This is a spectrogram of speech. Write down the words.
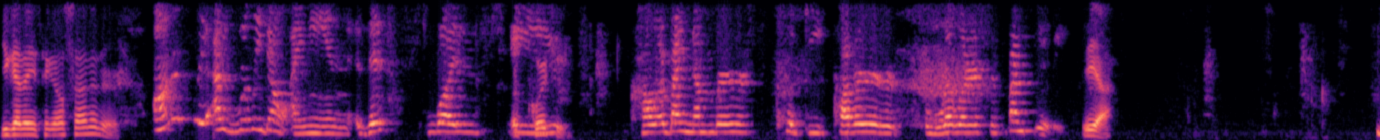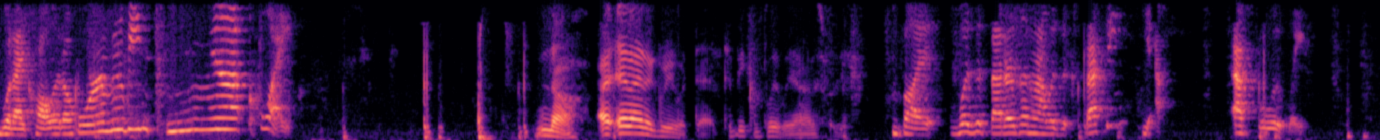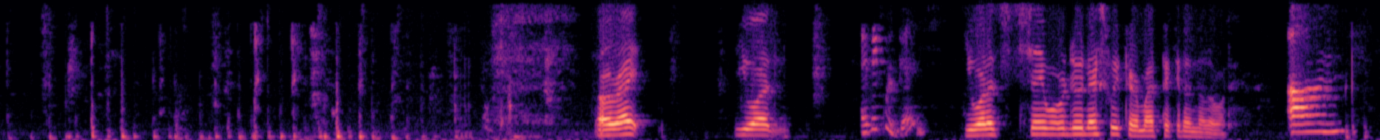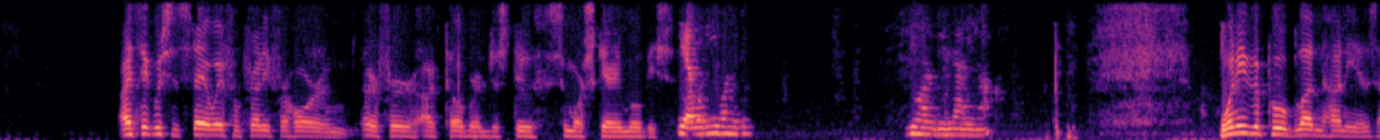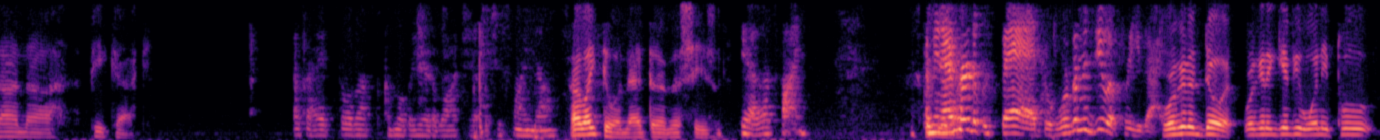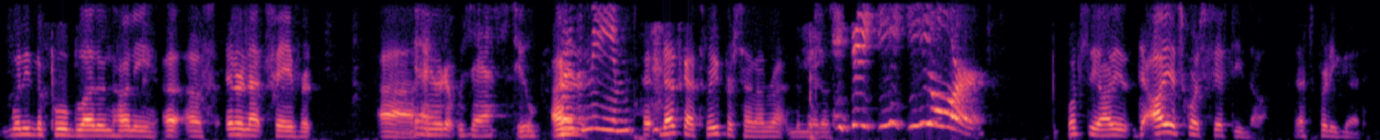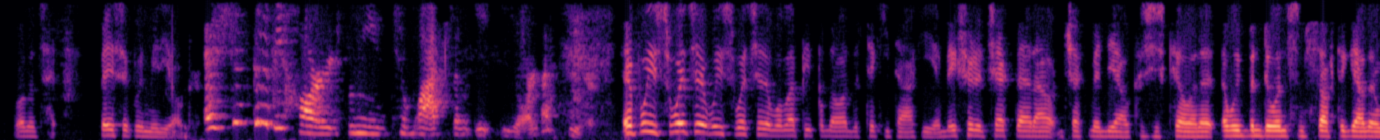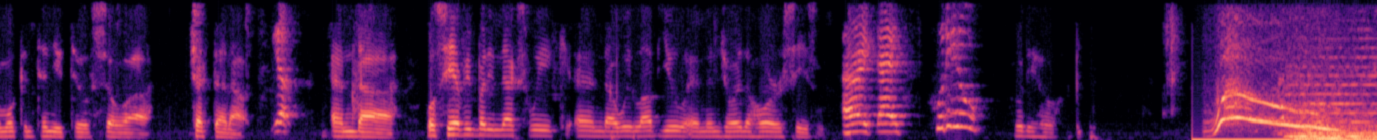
you got anything else on it or Honestly, I really don't. I mean, this was a a color by number cookie cutter thriller suspense movie. Yeah. Would I call it a horror movie? Not quite. No, I, and I'd agree with that. To be completely honest with you. But was it better than I was expecting? Yeah, absolutely. All right. You want I think we're good. you want to say what we're doing next week, or am I picking another one? Um, I think we should stay away from Freddy for horror and or for October and just do some more scary movies. yeah. What do you want to do? You want to do Natty Knocks? Winnie the Pooh, Blood and Honey is on uh, Peacock. Okay, so I still have to come over here to watch it, which is fine though. I like doing that during this season. Yeah, that's fine. I mean, I heard it was bad, but we're gonna do it for you guys. We're gonna do it. We're gonna give you Winnie Pooh, Winnie the Pooh, Blood and Honey, a, a f- internet favorite. Uh, Yeah, I heard it was ass too. I For heard the memes. that's got three percent on Rotten Tomatoes. Hey, they eat Eeyore. What's the audience? The audience scores fifty though. That's pretty good. Well, that's basically mediocre. It's just gonna be hard for me to watch them eat Eeyore. That's weird. If we switch it, we switch it, and we'll let people know on the Tiki Taki. And make sure to check that out and check Mindy out because she's killing it. And we've been doing some stuff together, and we'll continue to. So uh, check that out. Yep. And uh, we'll see everybody next week. And uh, we love you and enjoy the horror season. All right, guys. Who do you? Hooty hoo. Woo!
